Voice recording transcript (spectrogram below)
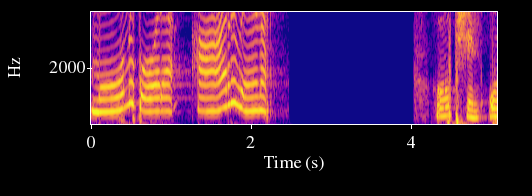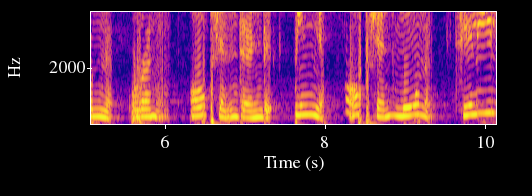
മൂന്ന് പോരാ ആറ് വേണം. ഓപ്ഷൻ ഒന്ന് ഉറങ്ങും ഓപ്ഷൻ രണ്ട് തിന്നും ഓപ്ഷൻ മൂന്ന് ചെളിയിൽ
